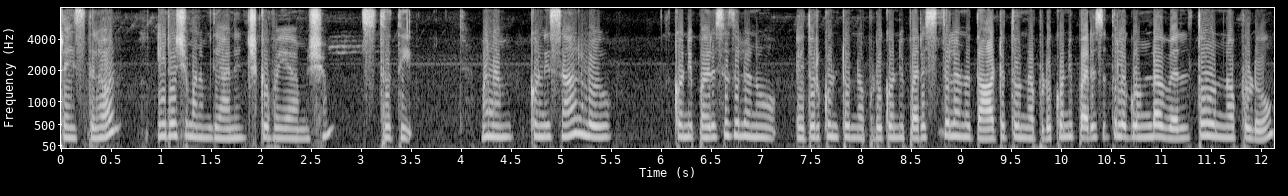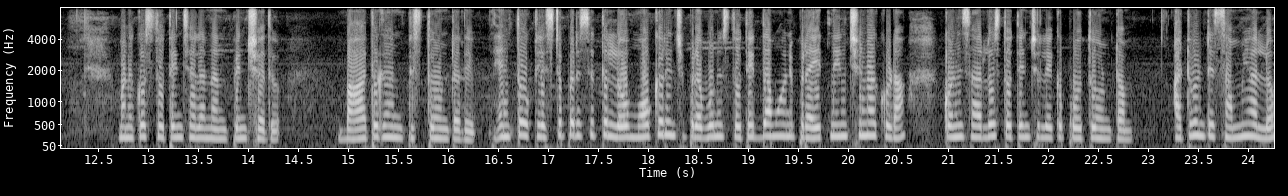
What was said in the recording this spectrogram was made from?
ప్రైజ్ లాడ్ ఈరోజు మనం ధ్యానించుకోబోయే అంశం స్థుతి. మనం కొన్నిసార్లు కొన్ని పరిస్థితులను ఎదుర్కొంటున్నప్పుడు కొన్ని పరిస్థితులను దాటుతున్నప్పుడు కొన్ని పరిస్థితుల గుండా వెళ్తూ ఉన్నప్పుడు మనకు స్థుతించాలని అనిపించదు. బాధగా అనిపిస్తూ ఉంటుంది. ఎంతో క్లిష్ట పరిస్థితుల్లో మోకరించి ప్రభుని స్థుతిద్దాము అని ప్రయత్నించినా కూడా కొన్నిసార్లు స్థుతించలేకపోతూ ఉంటాం. అటువంటి సమయాల్లో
